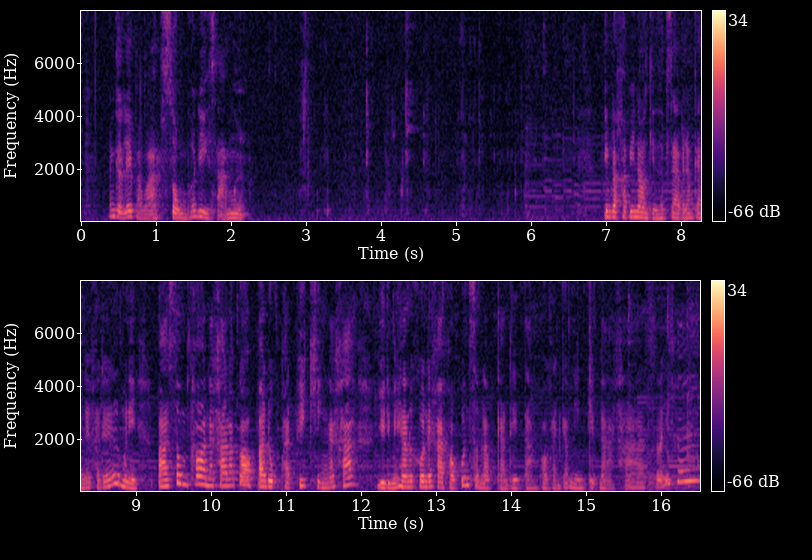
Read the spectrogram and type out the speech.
ำมันก็เลยแบบว่า สมพอดีสามมืออิ่มแล้วค่ะพี่น้องกินแซ่บๆไปน้ำกันด้วยค่ะเด้อมื้อนี้ปลาส้มทอดนะคะ แล้วก็ปลาดุกผัดพริกขิงนะคะ อยู่ดีไม่แห้งทุกคนเลยค่ะ ขอบคุณสำหรับการติดตามพอกันกับนิ้งกิบหนาค่ะ สวัสดีค่ะ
